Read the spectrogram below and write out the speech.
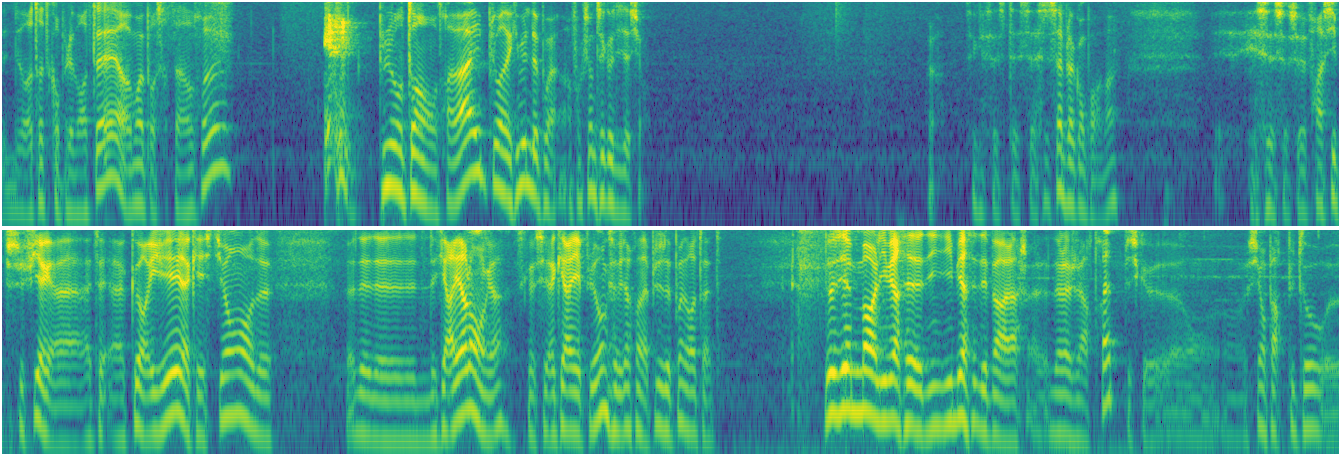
de retraite complémentaire, au moins pour certains d'entre eux. plus longtemps on travaille, plus on accumule de points, en fonction de ses cotisations. C'est assez simple à comprendre. hein. Et ce, principe suffit à, à- à corriger la question de, de- de- des carrières longues. hein. Parce que si la carrière est plus longue, ça veut dire qu'on a plus de points de retraite. Deuxièmement, liberté, de départ à de l'âge de la retraite, puisque si on part plus tôt,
